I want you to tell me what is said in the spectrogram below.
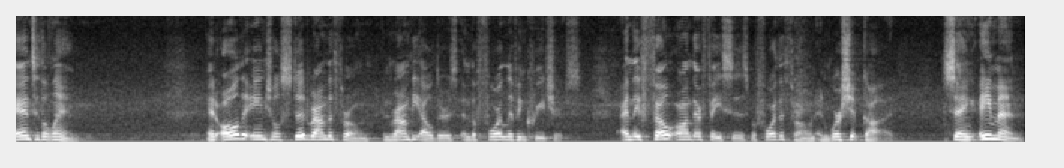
and to the Lamb. And all the angels stood round the throne and round the elders and the four living creatures. And they fell on their faces before the throne and worshiped God, saying, Amen.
